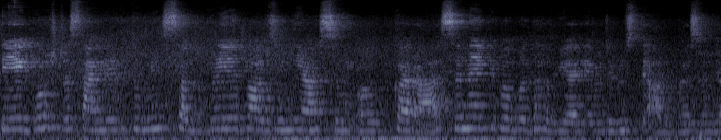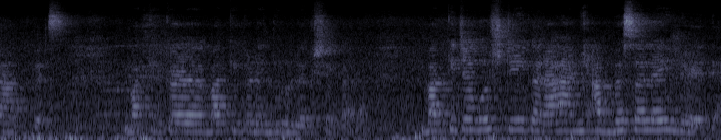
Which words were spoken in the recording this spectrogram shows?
ते एक गोष्ट सांगेल तुम्ही सगळे बाजूनी असं करा. असं नाही की बाबा दहावी आले म्हणजे नुसते अभ्यास म्हणजे अभ्यास. बाकीकडे बाकीकडे दुर्लक्ष करा. बाकीच्या गोष्टी करा आणि अभ्यासालाही वेळ द्या.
